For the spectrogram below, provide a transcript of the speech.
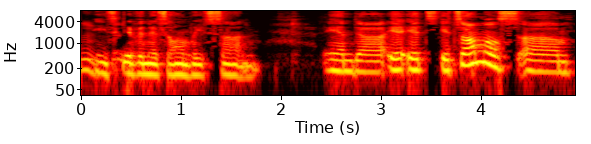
Mm-hmm. He's given his only son. and uh, it, it's it's almost um,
